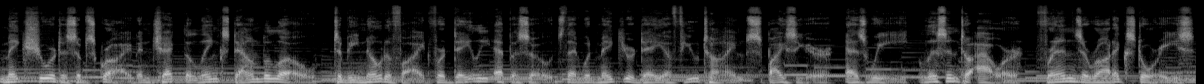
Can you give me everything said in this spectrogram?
Make sure to subscribe and check the links down below to be notified for daily episodes that would make your day a few times spicier as we listen to our friends' erotic stories.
